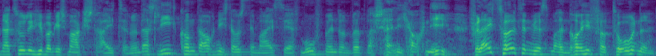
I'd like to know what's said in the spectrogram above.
natürlich über Geschmack streiten und das Lied kommt auch nicht aus dem ICF Movement und wird wahrscheinlich auch nie. Vielleicht sollten wir es mal neu vertonen.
